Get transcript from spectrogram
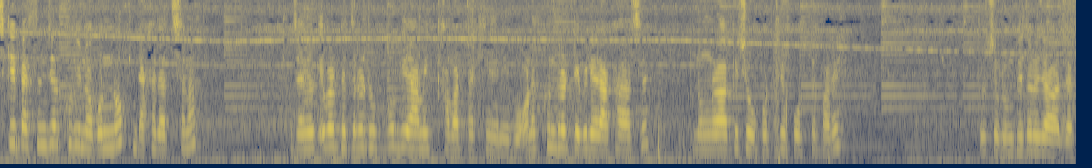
আজকে প্যাসেঞ্জার খুবই নগণ্য, দেখা যাচ্ছে না। যাই হোক, এবার ভেতরে ঢুকবো, গিয়ে আমি খাবারটা খেয়ে নেব। অনেকক্ষণ ধরে টেবিলে রাখা আছে। নোংরা কিছু ওপর থেকে পড়তে পারে। তো চলুন, ভেতরে যাওয়া যাক।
